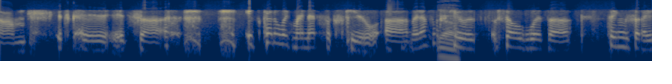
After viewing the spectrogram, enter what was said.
um, it's uh, it's uh, it's kind of like my Netflix queue. Uh, my Netflix Yeah. queue is filled with uh, things that I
